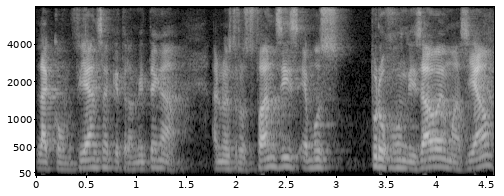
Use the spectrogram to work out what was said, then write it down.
la confianza que transmiten a, a nuestros fansis. Hemos profundizado demasiado,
